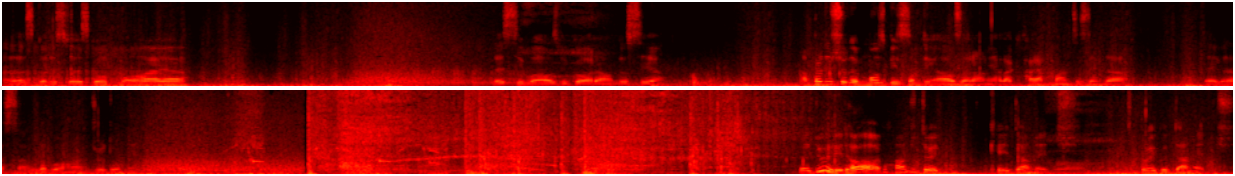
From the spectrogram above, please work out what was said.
Uh, let's go this way, let's go up more higher. Let's see what else we got around us here. I'm pretty sure there must be something else around here, like higher mantis than that. There, that's a level 100 on me. They do hit hard, 130k damage. It's pretty good damage.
